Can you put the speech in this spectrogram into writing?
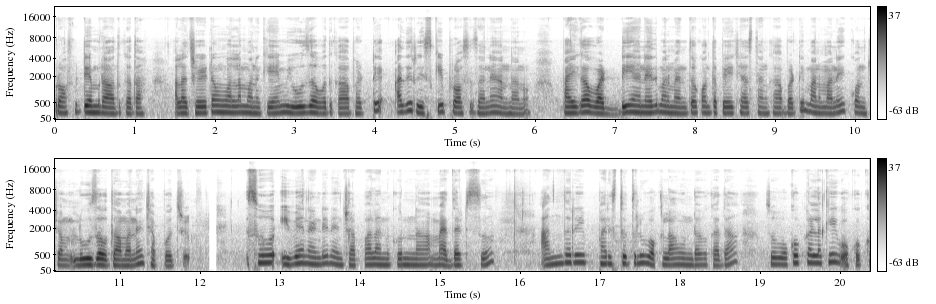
ప్రాఫిట్ ఏం రాదు కదా. అలా చేయటం వల్ల మనకి ఏం యూజ్ అవ్వదు కాబట్టి అది రిస్కీ ప్రాసెస్ అనే అన్నాను. పైగా వడ్డీ అనేది మనం ఎంతో కొంత పే చేస్తాం కాబట్టి మన మనీ కొంచెం లూజ్ అవుతామనే చెప్పొచ్చు. సో ఇవేనండి నేను చెప్పాలనుకున్న మెథడ్స్ అందరి పరిస్థితులు ఒకలా ఉండవు కదా. సో ఒక్కొక్కళ్ళకి ఒక్కొక్క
